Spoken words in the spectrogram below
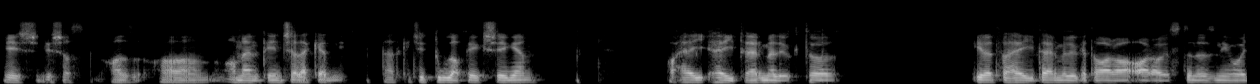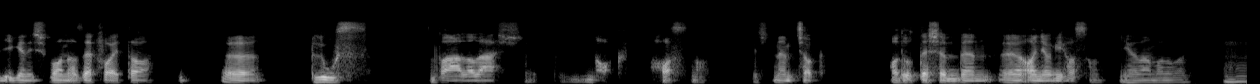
és, és az, az a, a mentén cselekedni. Tehát kicsit túl a pékségem a helyi, helyi termelőktől, illetve a helyi termelőket arra, arra ösztönözni, hogy igenis van az e fajta plusz vállalásnak haszna, és nem csak adott esetben anyagi haszon nyilvánvalóan. Uh-huh.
